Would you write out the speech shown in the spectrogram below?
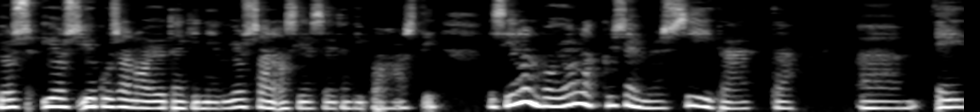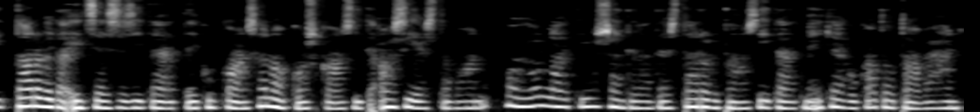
jos, jos joku sanoo jotenkin niin kuin jossain asiassa jotenkin pahasti. Ja silloin voi olla kyse myös siitä, että ää, ei tarvita itse asiassa sitä, että ei kukaan sano koskaan siitä asiasta, vaan voi olla, että jossain tilanteessa tarvitaan sitä, että me ikään kuin katsotaan vähän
